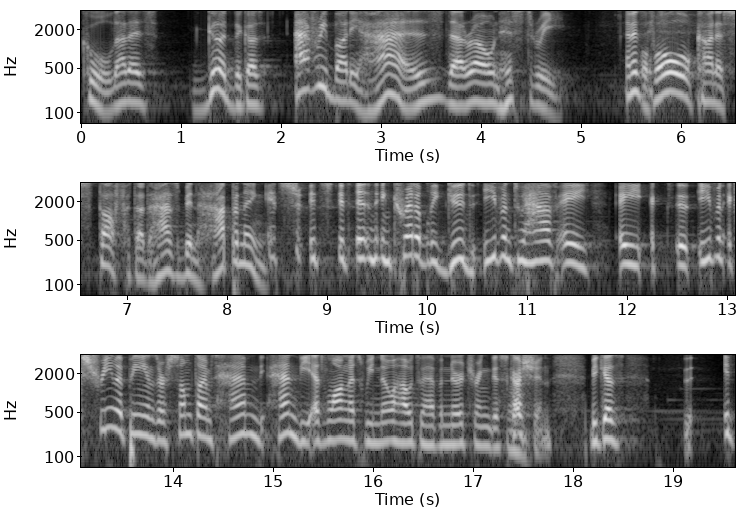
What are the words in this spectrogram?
cool. That is good because everybody has their own history and it's of all kind of stuff that has been happening. it's it's it's incredibly good even to have a a uh, even extreme opinions are sometimes handy, handy as long as we know how to have a nurturing discussion. Because it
